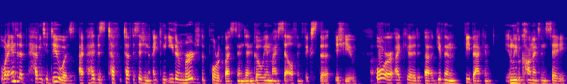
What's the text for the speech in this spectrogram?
what I ended up having to do was I, I had this tough tough decision. I can either merge the pull requests and then go in myself and fix the issue, or I could uh, give them feedback and, and leave a comment and say,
